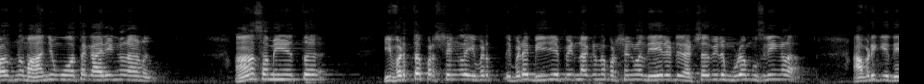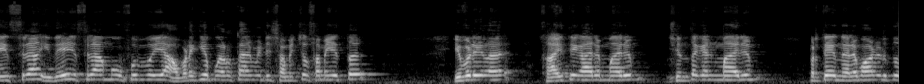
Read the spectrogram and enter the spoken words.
പറഞ്ഞ് മാഞ്ഞു പോകാത്ത കാര്യങ്ങളാണ്. ആ സമയത്ത് ഇവിടുത്തെ പ്രശ്നങ്ങൾ ഇവിടെ ഇവിടെ ബി ജെ പി ഉണ്ടാക്കുന്ന പ്രശ്നങ്ങൾ നേരിട്ട് ലക്ഷദ്വീപിലെ മുഴുവൻ മുസ്ലിങ്ങളാണ് അവിടേക്ക് ഇതേ ഇസ്ലാം ഇതേ ഇസ്ലാമോഫോബിയ അവിടേക്ക് പകർത്താൻ വേണ്ടി ശ്രമിച്ച സമയത്ത് ഇവിടെയുള്ള സാഹിത്യകാരന്മാരും ചിന്തകന്മാരും പ്രത്യേക നിലപാടെടുത്ത്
